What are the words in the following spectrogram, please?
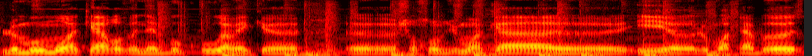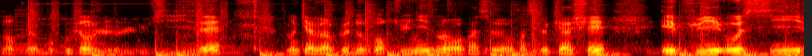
le mot Moaka revenait beaucoup avec chanson du Moaka et le Moaka Boss. Donc, beaucoup de gens l'utilisaient. Donc, il y avait un peu d'opportunisme, on va se, va pas se le cacher. Et puis aussi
